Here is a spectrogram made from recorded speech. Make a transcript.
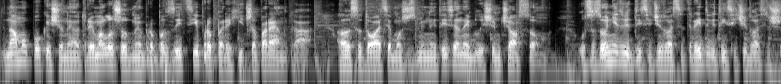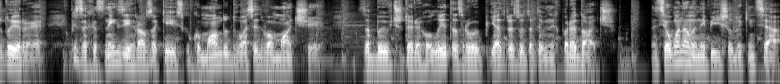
Динамо поки що не отримало жодної пропозиції про перехід Шапаренка, але ситуація може змінитися найближчим часом. У сезоні 2023-2024 півзахисник зіграв за київську команду 22 матчі, забив 4 голи та зробив 5 результативних передач. На цьому новини підійшли до кінця.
